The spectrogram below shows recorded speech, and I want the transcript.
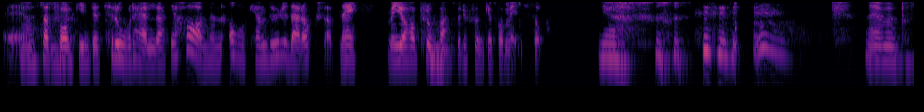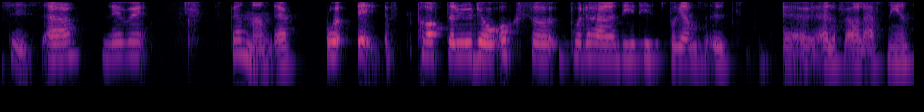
Eh, ja, så att folk inte tror heller att jaha, men åh, kan du det där också? Att, nej, men jag har provat mm. och det funkar på mig så. Ja. nej men precis. Ja, det är spännande. Och, eh, pratade du då också på det här dietistprograms ut, eh, eller föreläsningen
